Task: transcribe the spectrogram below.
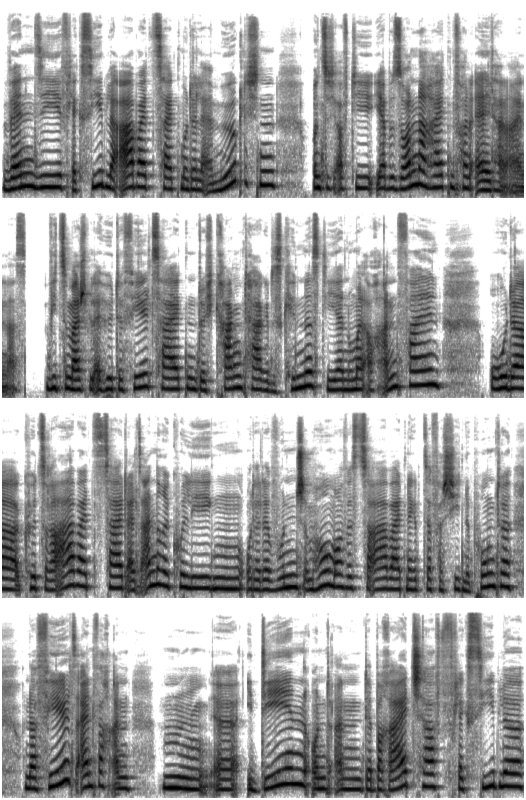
wenn sie flexible Arbeitszeitmodelle ermöglichen und sich auf die ja, Besonderheiten von Eltern einlassen. Wie zum Beispiel erhöhte Fehlzeiten durch Krankentage des Kindes, die ja nun mal auch anfallen, oder kürzere Arbeitszeit als andere Kollegen oder der Wunsch, im Homeoffice zu arbeiten. Da gibt es ja verschiedene Punkte. Und da fehlt es einfach an hm, äh, Ideen und an der Bereitschaft, flexible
